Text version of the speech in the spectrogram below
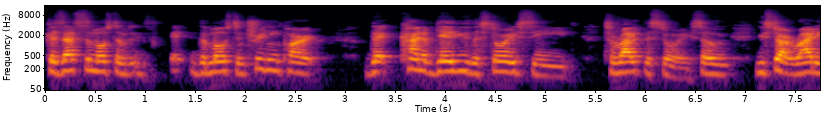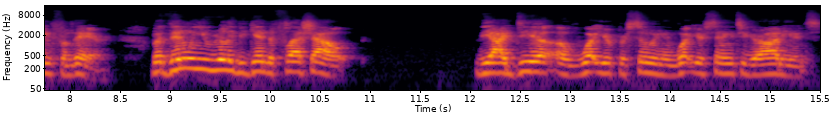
because that's the most the most intriguing part that kind of gave you the story seed to write the story. So you start writing from there. But then when you really begin to flesh out the idea of what you're pursuing and what you're saying to your audience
